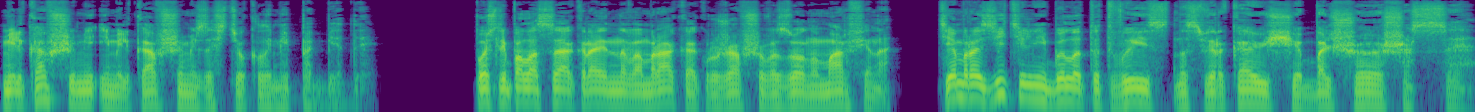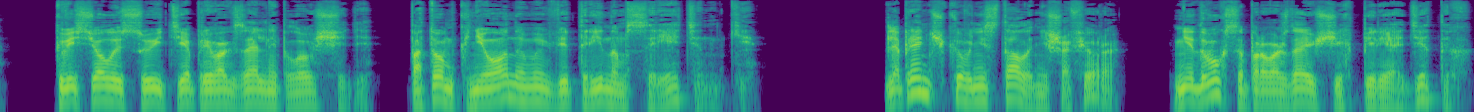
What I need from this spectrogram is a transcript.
мелькавшими и мелькавшими за стеклами победы. После полосы окраинного мрака, окружавшего зону Марфина, тем разительней был этот выезд на сверкающее большое шоссе, к веселой суете привокзальной площади, потом к неоновым витринам Сретенки. Для Прянчикова не стало ни шофера, ни двух сопровождающих переодетых.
